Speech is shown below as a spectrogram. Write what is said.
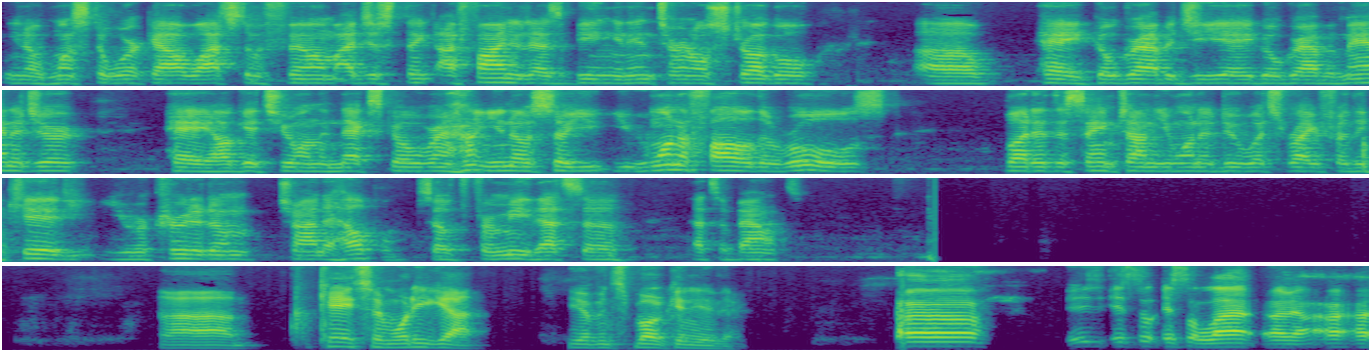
you know wants to work out, watch some film. I just think I find it as being an internal struggle. Uh, hey, go grab a GA, go grab a manager. Hey, I'll get you on the next go round. You know, so you, you want to follow the rules, but at the same time, you want to do what's right for the kid. You recruited him, trying to help him. So for me, that's a that's a balance. Um, Kason, what do you got? You haven't spoken either. Uh, it's a, it's a lot. I, I,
